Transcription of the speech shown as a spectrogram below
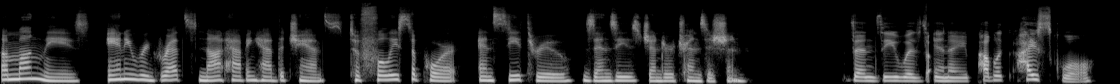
Among these, Annie regrets not having had the chance to fully support and see through Zenzi's gender transition. Zenzi was in a public high school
